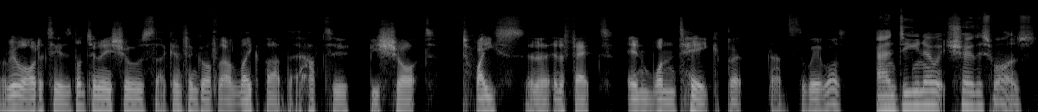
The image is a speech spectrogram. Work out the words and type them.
a real oddity. There's not too many shows that I can think of that are like that that have to be shot twice in, a, in effect in one take, but that's the way it was. And do you know which show this was?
